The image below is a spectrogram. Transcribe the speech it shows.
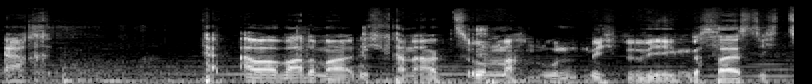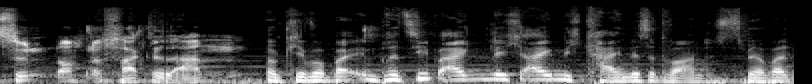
Ach, ja, aber warte mal, ich kann eine Aktion machen und mich bewegen. Das heißt, ich zünd noch eine Fackel an. Okay, wobei im Prinzip eigentlich, eigentlich keine Disadvantages mehr, weil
